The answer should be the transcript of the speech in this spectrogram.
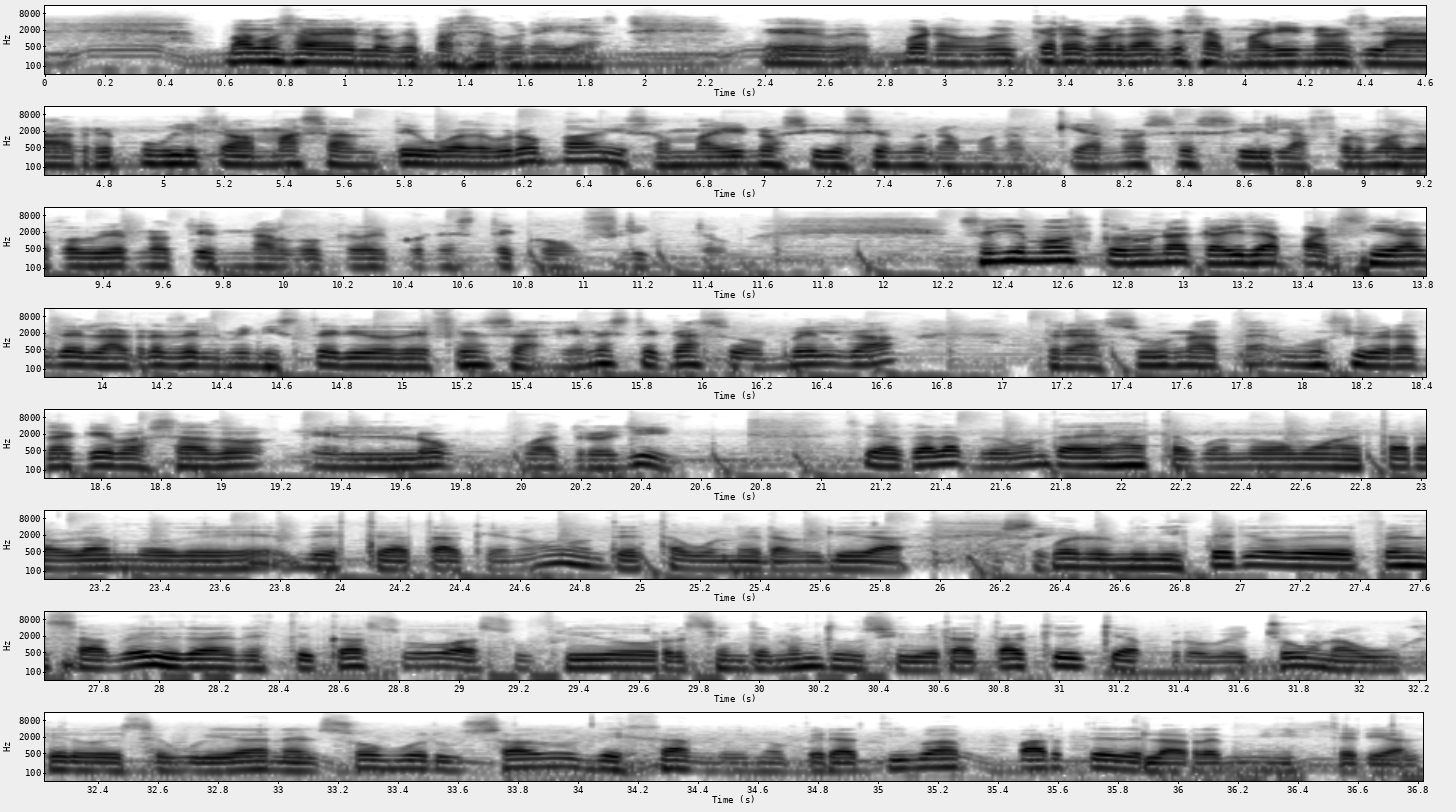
Vamos a ver lo que pasa con ellas. Eh, bueno, hay que recordar que San Marino es la república más antigua de Europa y San Marino sigue siendo una monarquía. No sé si las formas de gobierno tienen algo que ver con este conflicto. Seguimos con una caída parcial de la red del Ministerio de Defensa, en este caso belga, tras un, un ciberataque basado en Log4j. Sí, acá la pregunta es hasta cuándo vamos a estar hablando de, este ataque, ¿no? de esta vulnerabilidad. Pues bueno, el Ministerio de Defensa belga en este caso ha sufrido recientemente un ciberataque que aprovechó un agujero de seguridad en el software usado dejando inoperativa parte de la red ministerial.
